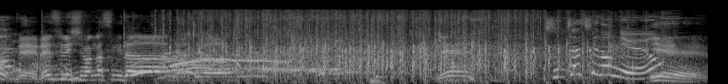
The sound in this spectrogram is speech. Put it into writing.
언니. 네, 레슬리 씨 반갑습니다. 안녕하세요. 진짜 친언니예요? 네, 예.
